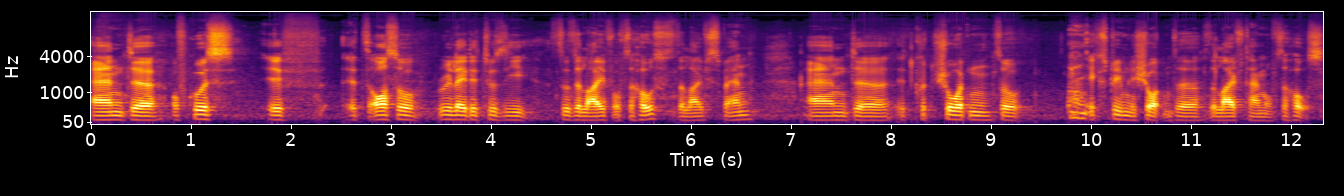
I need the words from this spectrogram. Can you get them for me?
And uh, of course, if it's also related to the, to the life of the host, the lifespan, and uh, it could shorten, so extremely shorten the, the lifetime of the hose.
